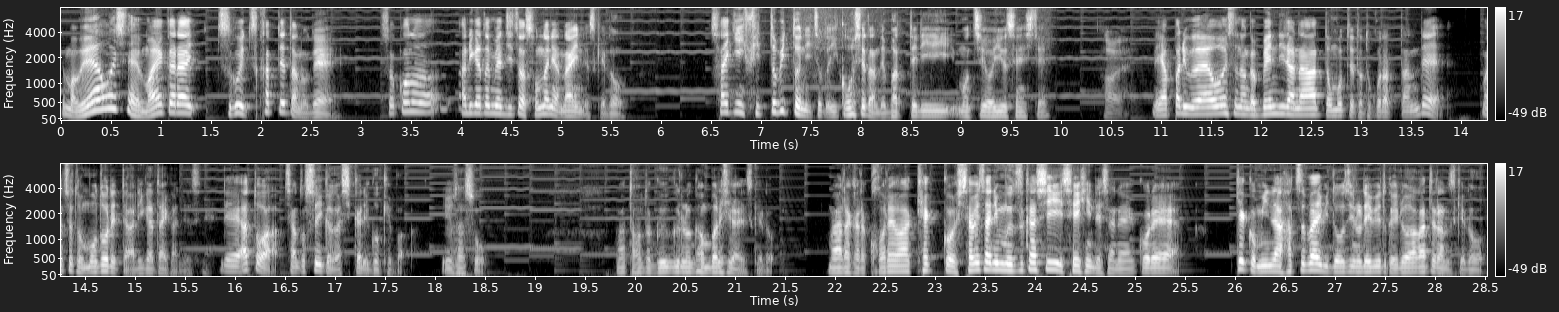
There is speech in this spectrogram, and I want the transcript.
まあ、ウェア OS 自体は前からすごい使ってたので、そこのありがたみは実はそんなにはないんですけど、最近フィットビットにちょっと移行してたんで、バッテリー持ちを優先して。はい。でやっぱり WearOS の方が便利だなと思ってたところだったんで、まあ、ちょっと戻れてありがたい感じですね。で、あとはちゃんと Suica がしっかり動けば良さそう。またほんと Google の頑張り次第ですけど。まあだからこれは結構久々に難しい製品でしたね。これ、結構みんな発売日同時のレビューとかいろいろ上がってたんですけど、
